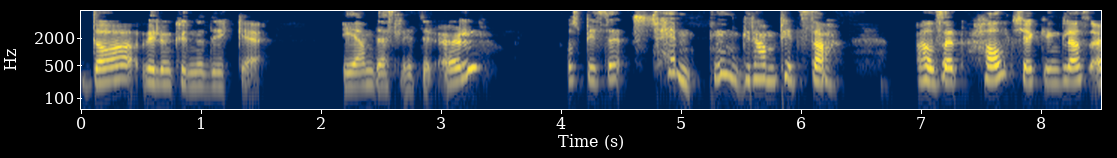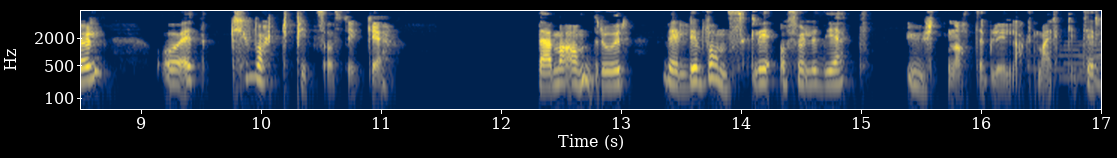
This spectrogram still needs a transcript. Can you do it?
Da vil hun kunne drikke 1 dl øl og spise 15 gram pizza Altså et halvt kjøkkenglass øl og et kvart pizzastykke. Det er med andre ord veldig vanskelig å følge diett uten at det blir lagt merke til.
